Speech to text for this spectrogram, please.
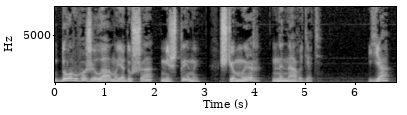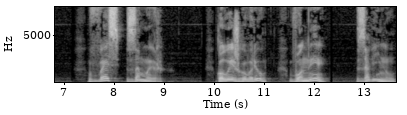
Довго жила моя душа між тими, що мир ненавидять. Я весь за мир. Коли ж говорю, вони за війну.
